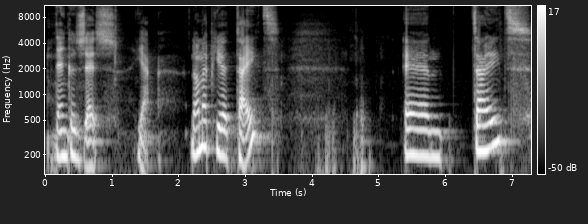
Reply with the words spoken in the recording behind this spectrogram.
Ik denk een zes. Ja. Dan heb je tijd. En tijd.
